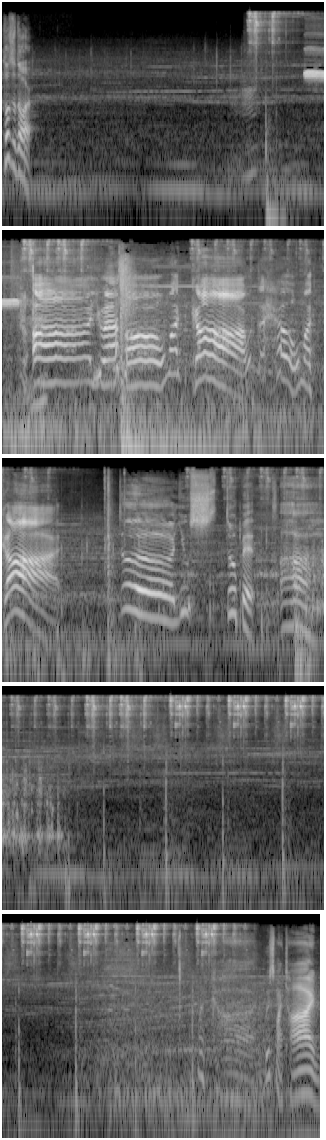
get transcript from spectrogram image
Close the door. Ah, you asshole! Oh my god! What the hell? Oh my god! Dude, you stupid! Ah. Waste my time.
